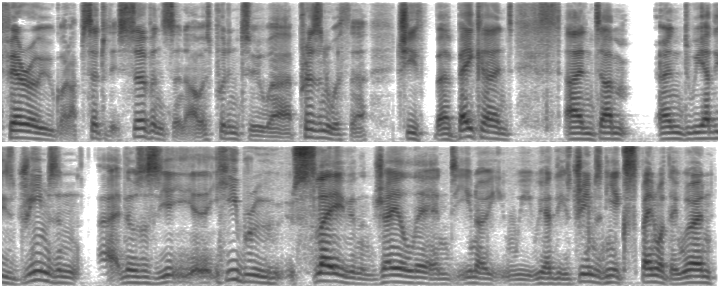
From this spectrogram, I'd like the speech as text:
Pharaoh got upset with his servants, and I was put into uh, prison with the chief uh, baker, and and um, and we had these dreams, and uh, there was this Hebrew slave in the jail there, and you know we, we had these dreams, and he explained what they were, and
